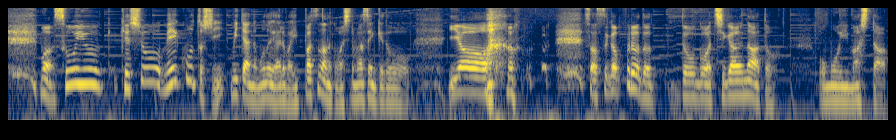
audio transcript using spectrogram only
まあそういう化粧メイク落としみたいなものをやれば一発なのかもしれませんけどいや さすがプロの道具は違うなと思いました。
